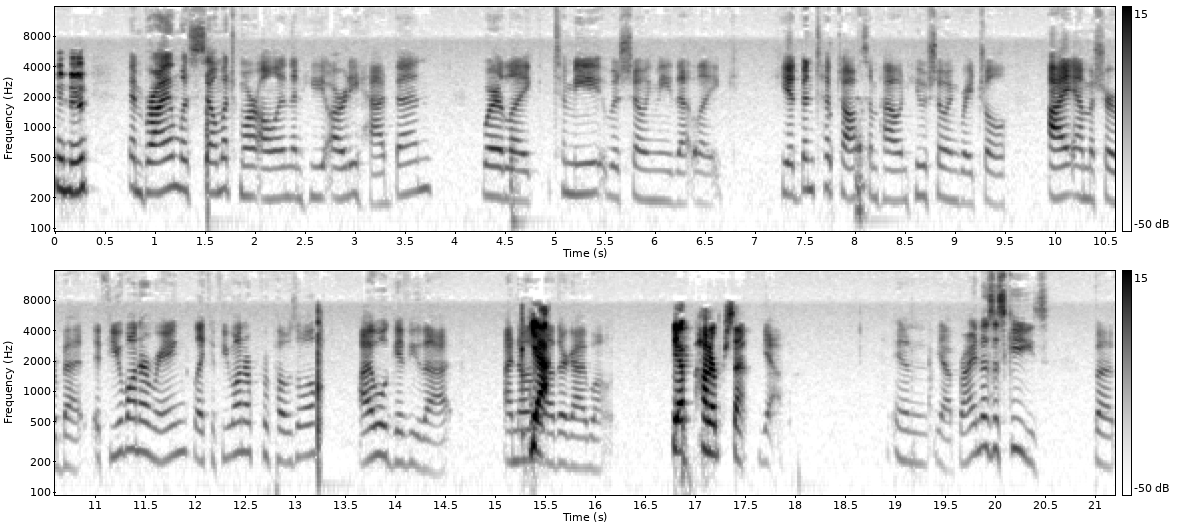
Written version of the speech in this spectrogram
Mm-hmm. And Bryan was so much more all in than he already had been. Where like to me it was showing me that like he had been tipped off somehow and he was showing Rachel, I am a sure bet. If you want a ring, like if you want a proposal, I will give you that. I know Yeah. the other guy won't. Yep, hundred percent. Yeah. And yeah, Bryan knows the skis, but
